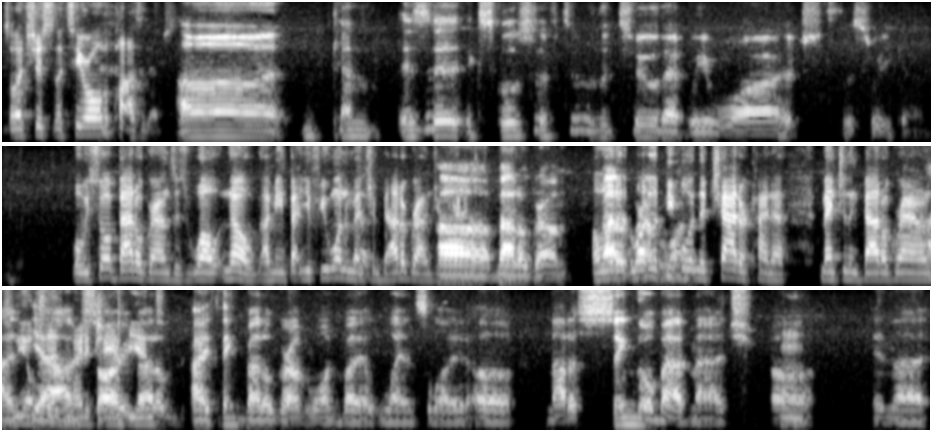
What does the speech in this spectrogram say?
So let's just let's hear all the positives. Uh, can is it exclusive to the two that we watched this weekend? Well, we saw battlegrounds as well. No, I mean, if you want to mention battlegrounds, you can. Uh, battleground. a lot of a lot of the people won. in the chat are kind of mentioning battlegrounds. I, Neil yeah, says I'm sorry. Champions. Battle. I think battleground won by a landslide. Uh, not a single bad match. Uh, in that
